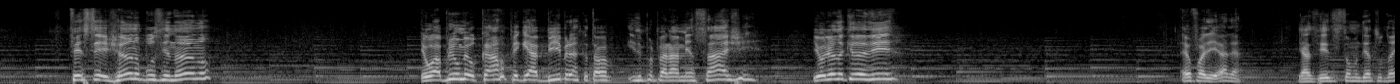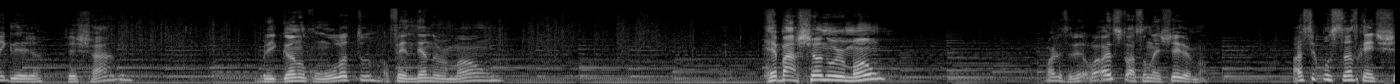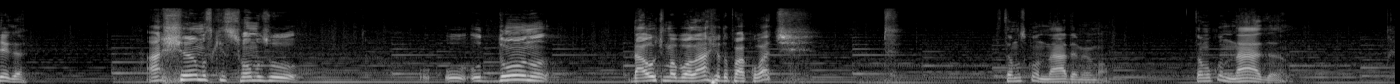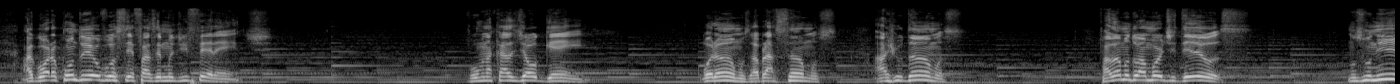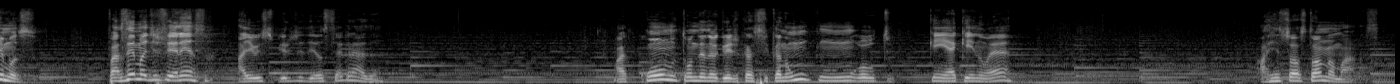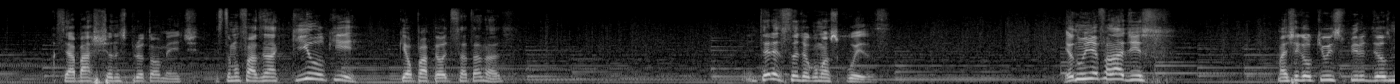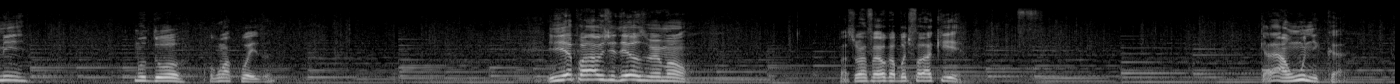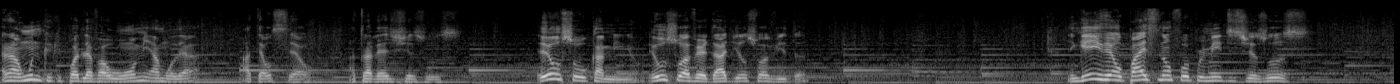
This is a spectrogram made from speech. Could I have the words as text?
festejando, buzinando. Eu abri o meu carro, peguei a Bíblia, que eu estava indo preparar a mensagem, e olhando aquilo ali, aí eu falei, olha, e às vezes estamos dentro da igreja, fechado, brigando com o outro, ofendendo o irmão, rebaixando o irmão. Olha, olha a situação que nós chega, irmão. Olha a circunstância que a gente chega. Achamos que somos o, o, o dono da última bolacha do pacote. Estamos com nada, meu irmão. Estamos com nada. Agora, quando eu e você fazemos diferente, vamos na casa de alguém, oramos, abraçamos, ajudamos, falamos do amor de Deus, nos unimos, fazemos a diferença, aí o Espírito de Deus se agrada. Mas como estão dentro da igreja classificando um com um outro, quem é, quem não é, a gente só meu irmão, se abaixando espiritualmente. Estamos fazendo aquilo que, que é o papel de Satanás. É interessante algumas coisas. Eu não ia falar disso, mas chegou que o Espírito de Deus me, mudou alguma coisa. E a palavra de Deus, meu irmão. O pastor Rafael acabou de falar aqui. Que ela é a única. Ela é a única que pode levar o homem e a mulher até o céu. Através de Jesus. Eu sou o caminho. Eu sou a verdade e eu sou a vida. Ninguém vem ao Pai se não for por mim, disse Jesus.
